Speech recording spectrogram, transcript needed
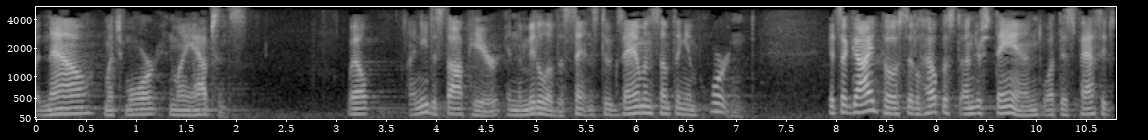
but now much more in my absence. Well, I need to stop here in the middle of the sentence to examine something important. It's a guidepost that will help us to understand what this passage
